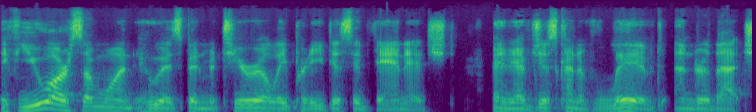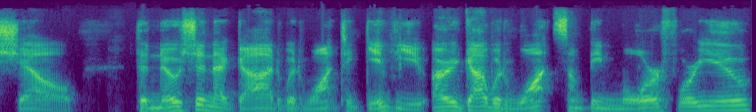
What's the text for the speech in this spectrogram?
if you are someone who has been materially pretty disadvantaged and have just kind of lived under that shell the notion that God would want to give you or God would want something more for you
